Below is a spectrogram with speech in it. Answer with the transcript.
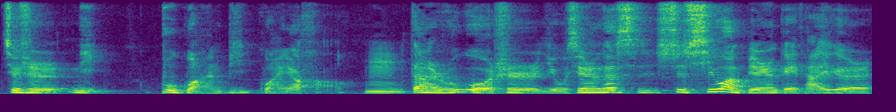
就是你不管比管要好。嗯但如果是有些人，他是是希望别人给他一个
